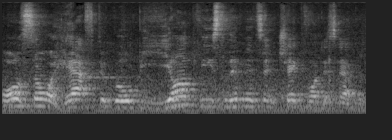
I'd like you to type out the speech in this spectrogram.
also have to go beyond these limits and check what is happening.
